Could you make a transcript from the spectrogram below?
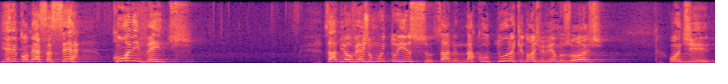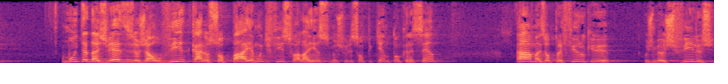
e ele começa a ser conivente. Sabe, eu vejo muito isso, sabe, na cultura que nós vivemos hoje onde muitas das vezes eu já ouvi, cara, eu sou pai, é muito difícil falar isso, meus filhos são pequenos, estão crescendo. Ah, mas eu prefiro que os meus filhos,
